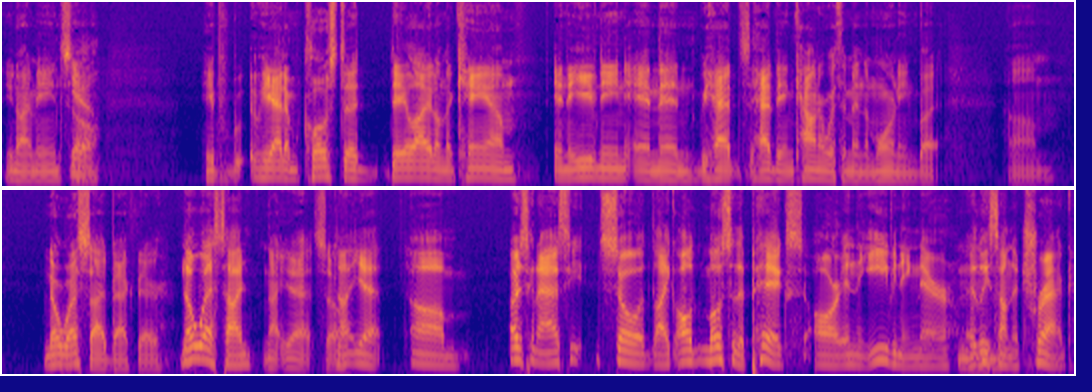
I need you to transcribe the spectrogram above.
You know what I mean? So Yeah. He we had him close to daylight on the cam in the evening, and then we had had the encounter with him in the morning, but. Um, no west side back there, No west side, not yet. So not yet. Um, I was just gonna ask you. So, like, all most of the picks are in the evening there, at Mm-hmm. least on the trek.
